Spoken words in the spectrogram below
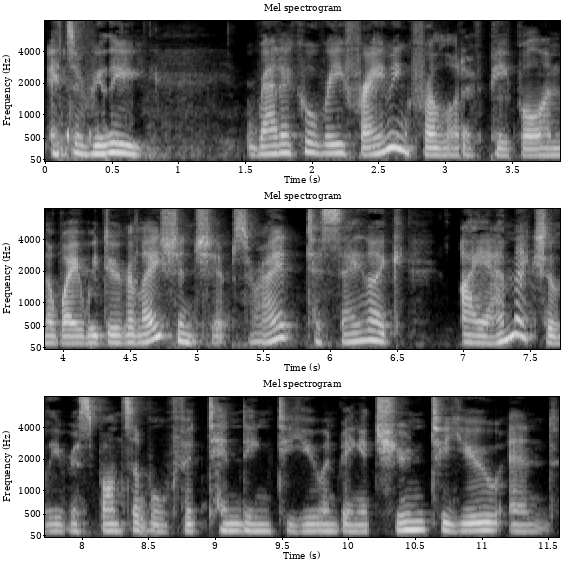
it's a really radical reframing for a lot of people and the way we do relationships, right? To say like I am actually responsible for tending to you and being attuned to you and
